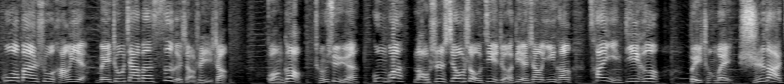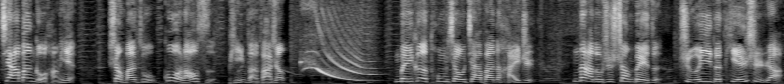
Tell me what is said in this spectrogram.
过半数行业每周加班四个小时以上。广告、程序员、公关、老师、销售、记者、电商、银行、餐饮的哥被称为十大加班狗行业，上班族过劳死频繁发生。每个通宵加班的孩子，那都是上辈子。折翼的天使啊！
